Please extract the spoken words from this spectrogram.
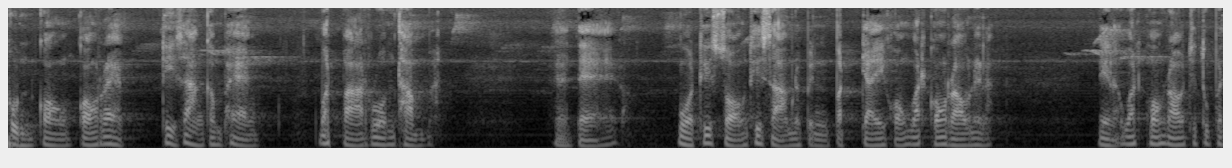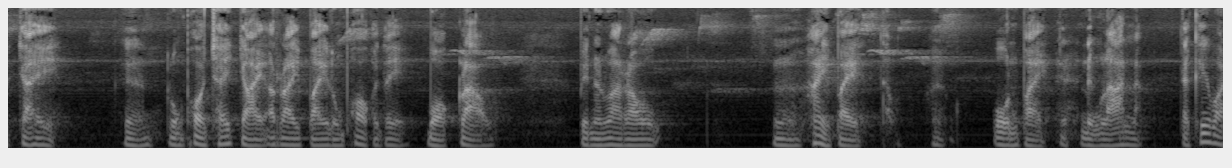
ทุนกองกองแรกที่สร้างกำแพง วัดป่ารวมธรรม แต่หมวดที่สองที่สามเป็นปัจจัยของวัดของเราเนี่ยแหละนี่แหละวัดของเราจะตุปัจจัยหลวงพ่อใช้จ่ายอะไรไปหลวงพ่อก็ได้บอกกล่าว เป็นนั้นว่าเราให้ไปโอนไปหนึ่งล้านละแต่คิดว่า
